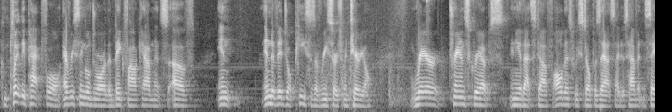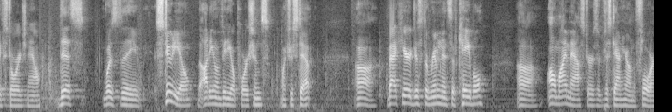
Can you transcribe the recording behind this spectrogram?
completely packed full, every single drawer, the big file cabinets of in, individual pieces of research material. Rare transcripts, any of that stuff. All this we still possess. I just have it in safe storage now. This was the studio, the audio and video portions. Watch your step. Uh, back here, just the remnants of cable. Uh, all my masters are just down here on the floor.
